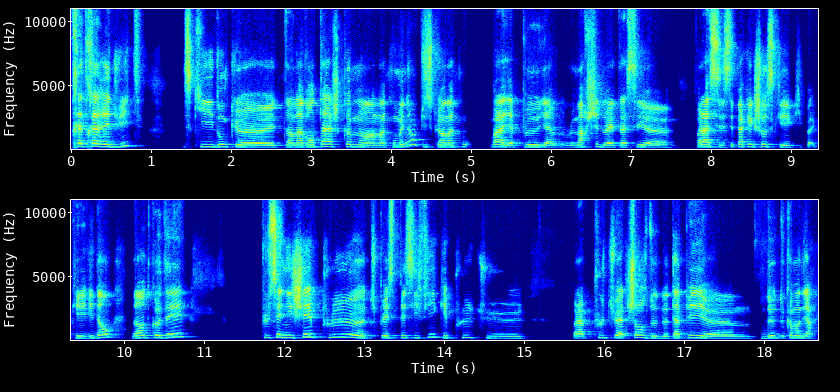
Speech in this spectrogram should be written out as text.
très très réduite, ce qui donc est un avantage comme un inconvénient, puisque voilà, il y a peu, il y a, le marché doit être assez voilà, ce n'est pas quelque chose qui est, évident. D'un autre côté, plus c'est niché, plus euh, tu peux être spécifique et plus tu, voilà, plus tu as de chances de, taper. Euh, de, comment dire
